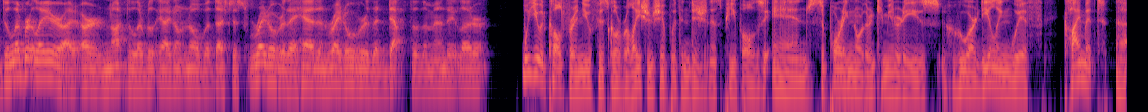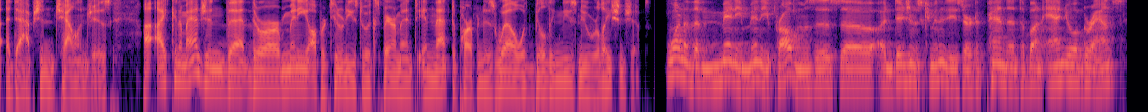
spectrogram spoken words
deliberately or or not deliberately, I don't know, but that's just right over the head and right over the depth of the mandate letter. Well, you had called for a new fiscal relationship with Indigenous peoples and supporting Northern communities who are dealing with climate uh, adaptation challenges. I can imagine that there are many opportunities to experiment in that department as well with building these new relationships. One of the many, many problems is uh, Indigenous communities are dependent upon annual grants.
